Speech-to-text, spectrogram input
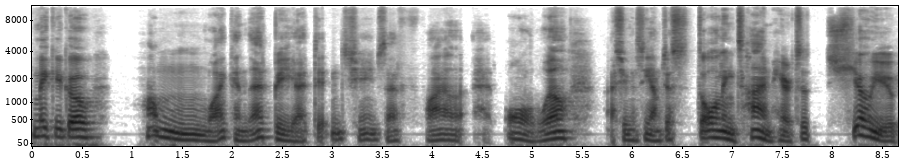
make you go, hmm, why can that be? I didn't change that file at all. Well, as you can see, I'm just stalling time here to show you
